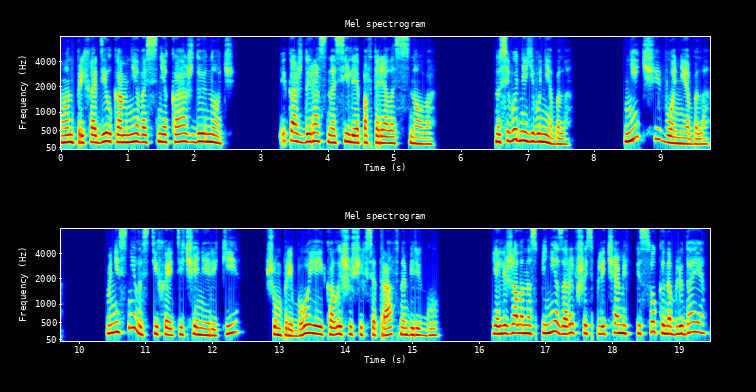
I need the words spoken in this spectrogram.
Он приходил ко мне во сне каждую ночь. И каждый раз насилие повторялось снова. Но сегодня его не было. Ничего не было. Мне снилось тихое течение реки, шум прибоя и колышущихся трав на берегу. Я лежала на спине, зарывшись плечами в песок и наблюдая,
